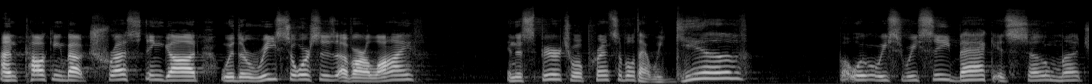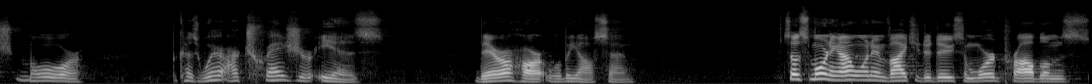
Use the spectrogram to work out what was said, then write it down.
I'm talking about trusting God with the resources of our life and the spiritual principle that we give, but what we receive back is so much more. Because where our treasure is, there our heart will be also. So this morning, I want to invite you to do some word problems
